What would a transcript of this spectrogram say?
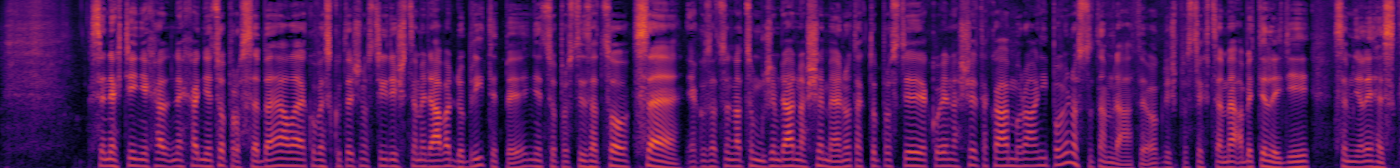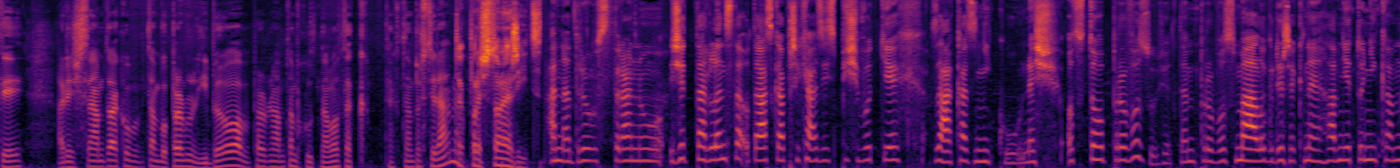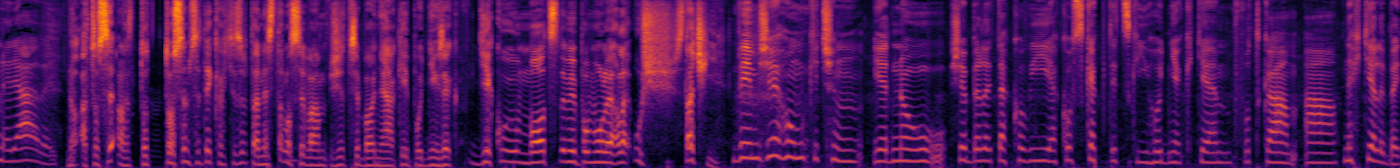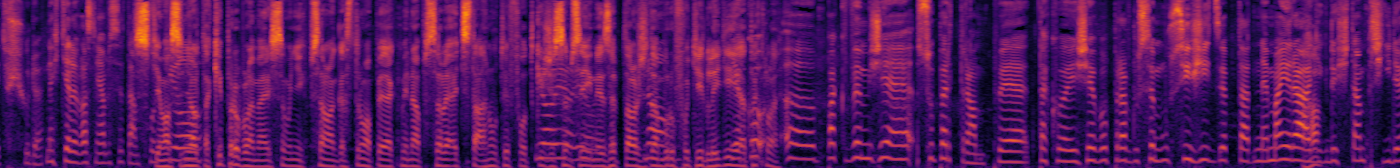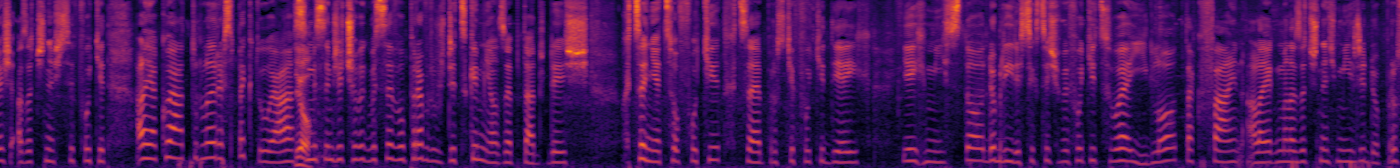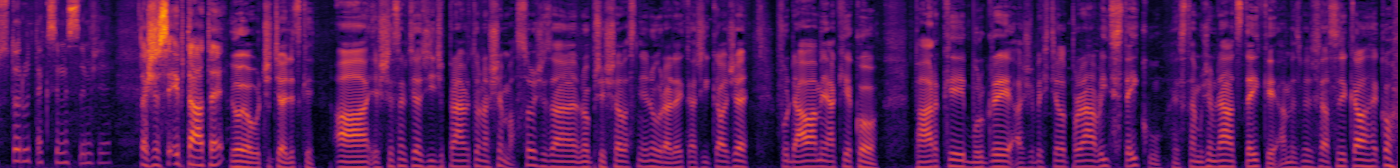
se nechtějí nechat, nechat něco pro sebe, ale jako ve skutečnosti, když chceme dávat dobrý typy, něco prostě za co se, jako za co, na co můžeme dát naše jméno, tak to prostě jako je naše taková morální povinnost to tam dát, jo? když prostě chceme, aby ty lidi se měli hezky a když se nám to jako tam opravdu líbilo a opravdu nám tam chutnalo, tak, tak tam prostě dáme. Tak proč to neříct? A na druhou stranu, že tahle ta otázka přichází spíš od těch zákazníků, než od toho provozu, že ten provoz málo kdy řekne, hlavně to nikam nedávej. No a to se, ale to, to jsem se teďka chtěl zeptat, nestalo se vám, že třeba nějaký podnik řekl, děkuju moc, jste mi pomohli, ale už stačí. Vím, že Home Kitchen jednou, že byli takový jako skeptický hodně k těm fotkám a nechtěli být všude. Nechtěli vlastně, aby se tam S fotilo. těma jsem měl taky problém, já když jsem o nich psal na gastromapě, jak mi napsali, ať stáhnou ty fotky, Jo, že jo, jsem se jich nezeptal, že No, tam budu fotit lidi jako, a takhle. Uh, pak vím, že Super Trump je takový, že opravdu se musí žít zeptat, nemají rádi. Aha. když tam přijdeš a začneš si fotit. Ale jako já tohle respektuju, já Jo. si myslím, že člověk by se opravdu vždycky měl zeptat, když chce něco fotit, chce prostě fotit jejich jejich místo. Dobrý, když si chceš vyfotit svoje jídlo, tak fajn, ale jakmile začneš mířit do prostoru, tak si myslím, že Takže si i ptáte? Jo, jo, určitě, vždycky. A ještě jsem chtěl říct, že právě to naše maso, že za no, přišel vlastně jednou Radek a říkal, že furt dáváme nějaké jako párky, burgery a že bych chtěl prodávat víc steaků, jestli tam můžeme dávat steaky. A my jsme si říkal, jako,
